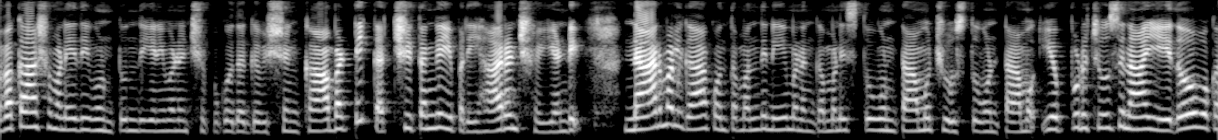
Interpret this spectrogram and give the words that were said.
అవకాశం అనేది ఉంటుంది అని మనం చెప్పుకోదగ్గ విషయం. కాబట్టి ఖచ్చితంగా ఈ పరిహారం చేయండి. నార్మల్గా కొంతమందిని మనం గమనిస్తూ ఉంటాము చూస్తూ ఉంటాము. ఎప్పుడు చూసినా ఏదో ఒక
